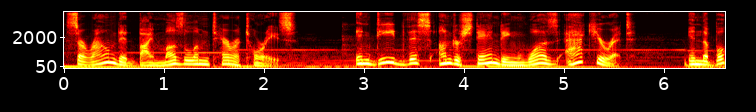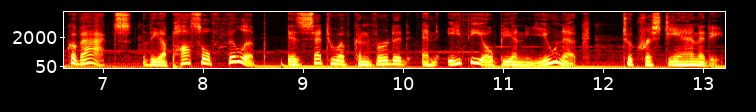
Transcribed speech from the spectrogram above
surrounded by Muslim territories. Indeed, this understanding was accurate. In the book of Acts, the Apostle Philip is said to have converted an Ethiopian eunuch to Christianity,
